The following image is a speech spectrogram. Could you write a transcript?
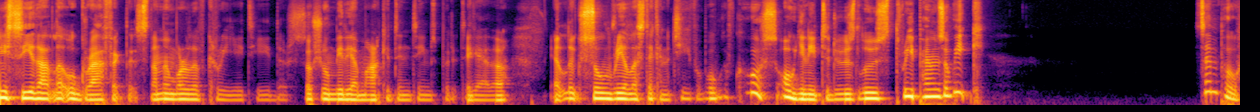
you see that little graphic that Slimming World have created, their social media marketing teams put it together, it looks so realistic and achievable. Of course, all you need to do is lose three pounds a week. Simple.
